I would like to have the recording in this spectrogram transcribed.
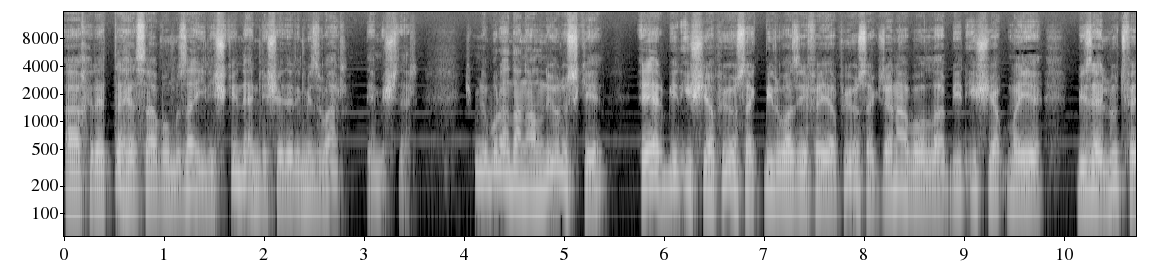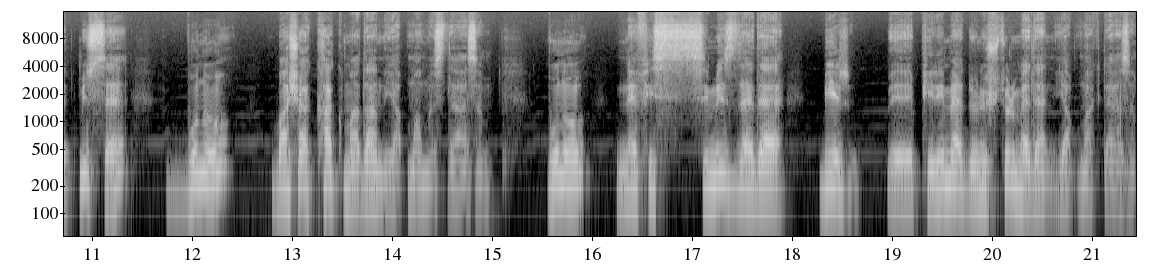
Ahirette hesabımıza ilişkin endişelerimiz var demişler. Şimdi buradan anlıyoruz ki eğer bir iş yapıyorsak, bir vazife yapıyorsak Cenab-ı Allah bir iş yapmayı bize lütfetmişse bunu başa kalkmadan yapmamız lazım. Bunu nefisimizle de bir e, prime dönüştürmeden yapmak lazım.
